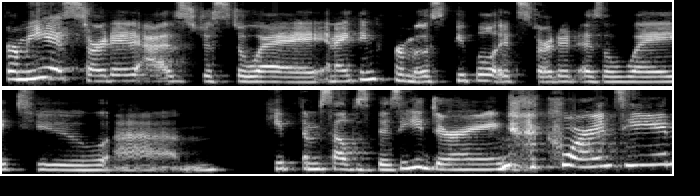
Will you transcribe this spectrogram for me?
for me, it started as just a way, and I think for most people, it started as a way to um, keep themselves busy during quarantine.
